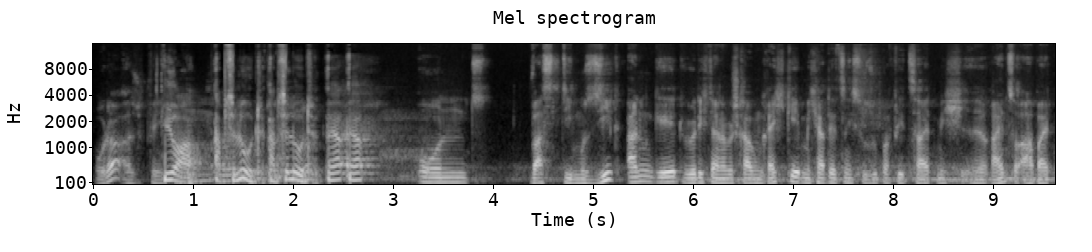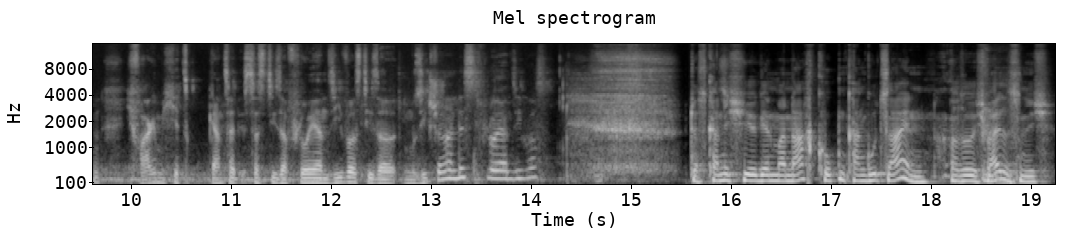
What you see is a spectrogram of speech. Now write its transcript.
Oder? Also Ja, schon, äh, absolut, absolut. Ja, ja. Und was die Musik angeht, würde ich deiner Beschreibung recht geben. Ich hatte jetzt nicht so super viel Zeit, mich äh, reinzuarbeiten. Ich frage mich jetzt die ganze Zeit, ist das dieser Florian Sievers, dieser Musikjournalist Florian Sievers? Das kann ich hier gerne mal nachgucken, kann gut sein. Also ich weiß es nicht.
